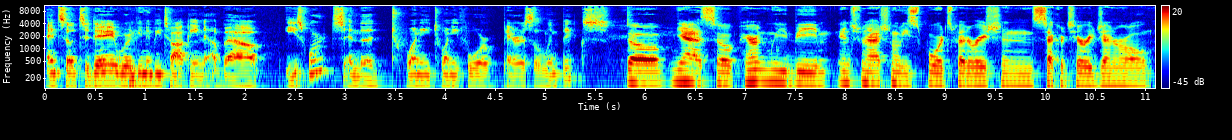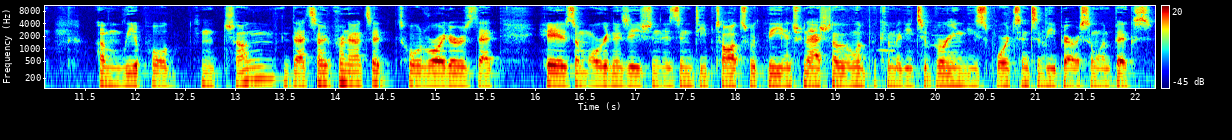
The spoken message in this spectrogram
And so today we're going to be talking about esports and the 2024 Paris Olympics. So, yeah, so apparently the International Esports Federation Secretary General um, Leopold Chung, that's how you pronounce it, told Reuters that his um, organization is in deep talks with the International Olympic Committee to bring esports into the Paris Olympics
